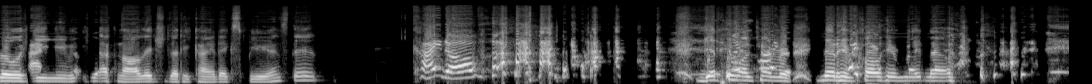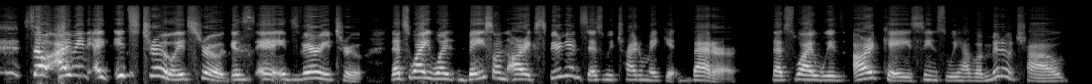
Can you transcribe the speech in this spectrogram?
so child. he he acknowledged that he kind of experienced it. Kind of. Get him on camera. Get him. Call him right now. so I mean, it, it's true. It's true because it's very true. That's why, when based on our experiences, we try to make it better. That's why, with our case, since we have a middle child,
